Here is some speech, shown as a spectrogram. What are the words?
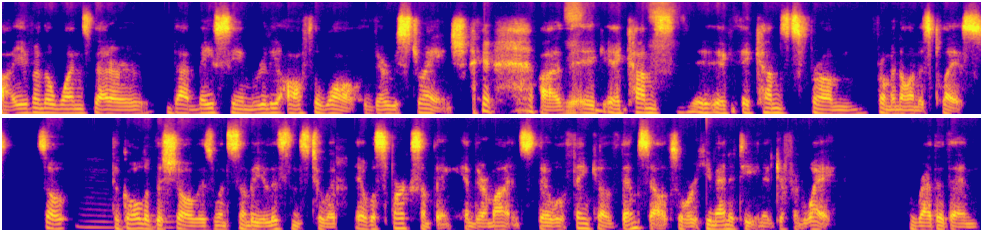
Uh, even the ones that are that may seem really off the wall, very strange, uh, it, it comes it, it comes from from an honest place. So the goal of the mm. show is when somebody listens to it, it will spark something in their minds. They will think of themselves or humanity in a different way rather than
